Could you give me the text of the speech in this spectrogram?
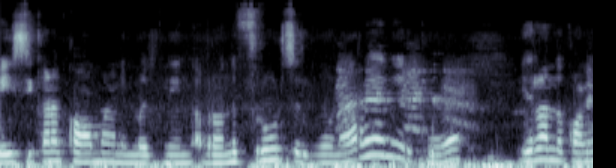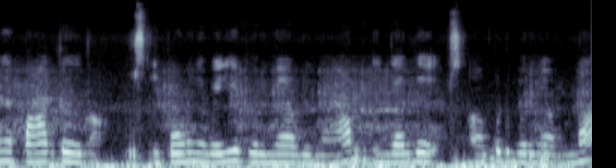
பேசிக்கான காமன் அனிமல்ஸ் நேம் அப்புறம் வந்து ஃப்ரூட்ஸ் இருக்கும். நிறையவே இருக்கும். இதெல்லாம் அந்த குழந்தைங்க பார்த்தது தான் இப்போ நீங்கள் வெளியே போகிறீங்க அப்படின்னா எங்கேயாவது கூட்டு போகிறீங்க அப்படின்னா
